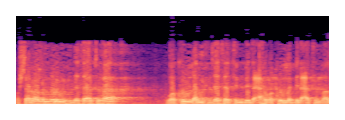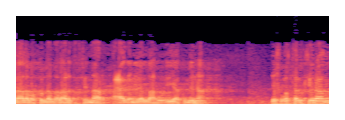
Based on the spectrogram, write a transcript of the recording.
وشر الأمور محدثاتها وكل محدثة بدعة وكل بدعة ضلالة وكل ضلالة في النار أعاذني الله وإياكم منها إخوة الكرام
